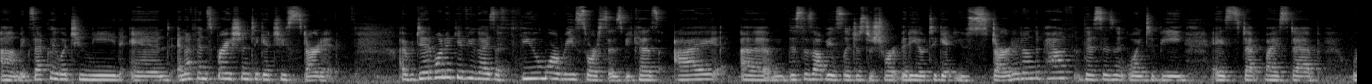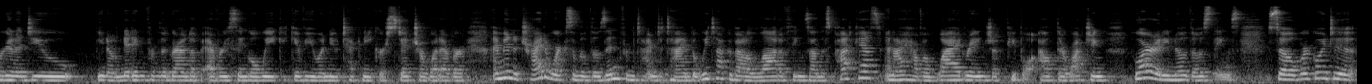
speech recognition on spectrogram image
um, exactly what you need, and enough inspiration to get you started. I did want to give you guys a few more resources because I, um, this is obviously just a short video to get you started on the path. This isn't going to be a step-by-step, we're going to do, you know, knitting from the ground up every single week, give you a new technique or stitch or whatever. I'm going to try to work some of those in from time to time, but we talk about a lot of things on this podcast and I have a wide range of people out there watching who already know those things. So we're going to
